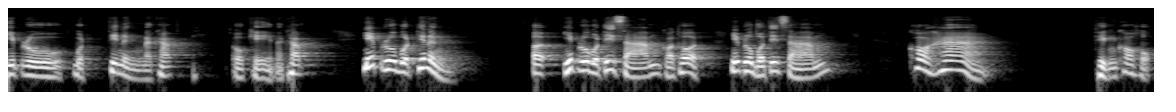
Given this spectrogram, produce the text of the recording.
ฮิบรูบทที่หนึ่งนะครับ โอเคนะครับฮิบรูบทที่หนึ่งเออฮิบรูบทที่สามขอโทษฮิบรูบทที่สามข้อห้า ถึงข้อหก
